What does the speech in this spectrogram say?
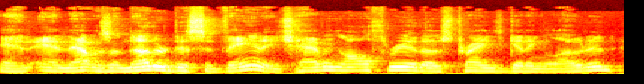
And, and that was another disadvantage. Having all three of those trains getting loaded,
